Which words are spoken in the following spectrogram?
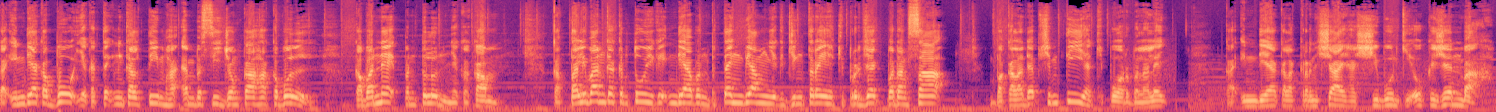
ka India ka bu ya ka technical team ha embassy jong ka ha Kabul. Ka bane pentulun ya ka kam. Ka Taliban ka kentui ke India ban peteng biang ya ka jing terai ki projek badang sa. Bakal adap simti ya ki por balalej. Ka India kala kerensyai ha shibun ki occasion ba.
